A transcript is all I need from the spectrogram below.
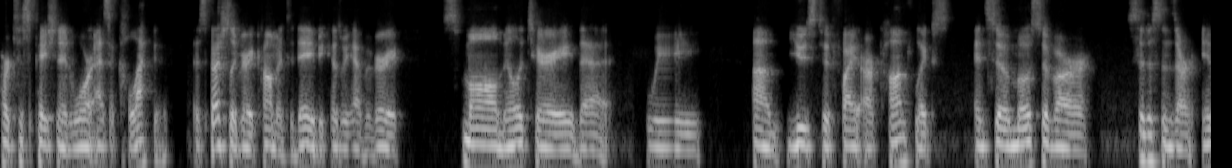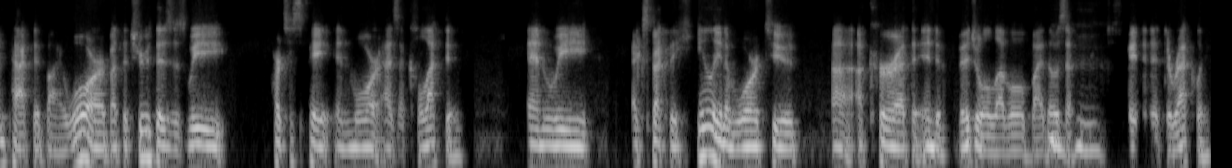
participation in war as a collective especially very common today because we have a very small military that we um, use to fight our conflicts, and so most of our citizens are impacted by war. But the truth is, is we participate in war as a collective, and we expect the healing of war to uh, occur at the individual level by those mm-hmm. that participate in it directly.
